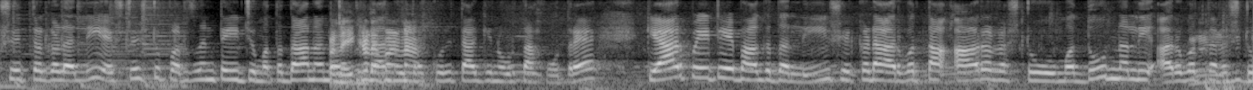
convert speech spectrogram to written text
ಕ್ಷೇತ್ರಗಳಲ್ಲಿ ಎಷ್ಟೆಷ್ಟು ಪರ್ಸೆಂಟೇಜ್ ಮತದಾನ ನಡೆದಿದೆ ಕುರಿತಾಗಿ ನೋಡ್ತಾ ಹೋದ್ರೆ ಕೆಆರ್ ಪೇಟೆ ಭಾಗದಲ್ಲಿ ಶೇಕಡ ಅರವತ್ತ ಆರರಷ್ಟು ಮದ್ದೂರಿನಲ್ಲಿ ಅರವತ್ತರಷ್ಟು,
